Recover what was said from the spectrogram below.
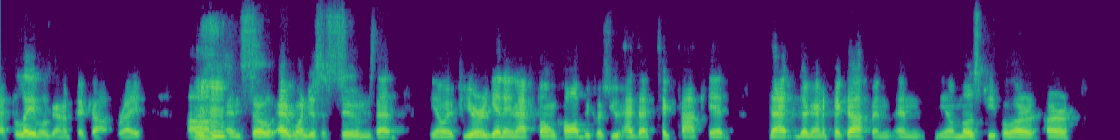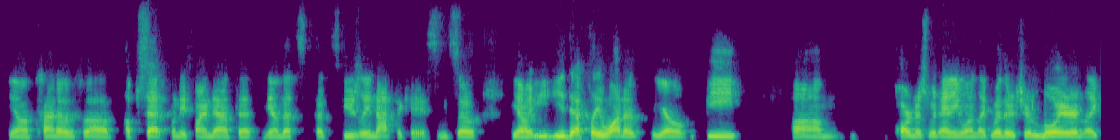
at the label is going to pick up, right? Um, mm-hmm. And so everyone just assumes that you know if you're getting that phone call because you had that TikTok hit, that they're going to pick up, and and you know most people are are you know kind of uh, upset when they find out that you know that's that's usually not the case and so you know you, you definitely want to you know be um, partners with anyone, like whether it's your lawyer, like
